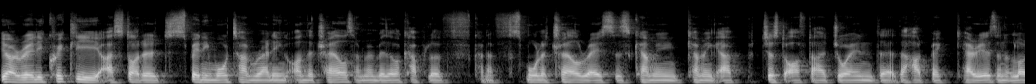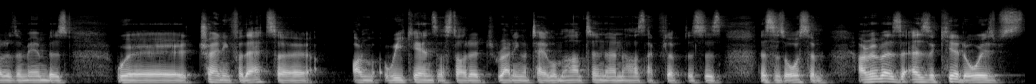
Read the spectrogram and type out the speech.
yeah, really quickly, I started spending more time running on the trails. I remember there were a couple of kind of smaller trail races coming coming up just after I joined the, the Hout Bay Harriers, and a lot of the members were training for that. So on weekends I started running on Table Mountain and I was like, flip, this is this is awesome. I remember as, as a kid always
